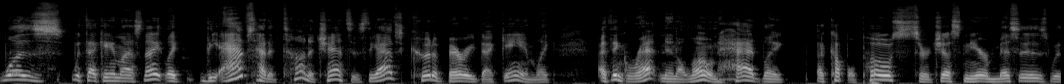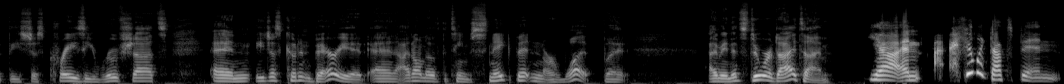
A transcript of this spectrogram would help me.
was with that game last night, like the Avs had a ton of chances. The Avs could have buried that game. Like I think Rantanen alone had like a couple posts or just near misses with these just crazy roof shots, and he just couldn't bury it. And I don't know if the team's snake bitten or what, but I mean it's do or die time. Yeah, and I feel like that's been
